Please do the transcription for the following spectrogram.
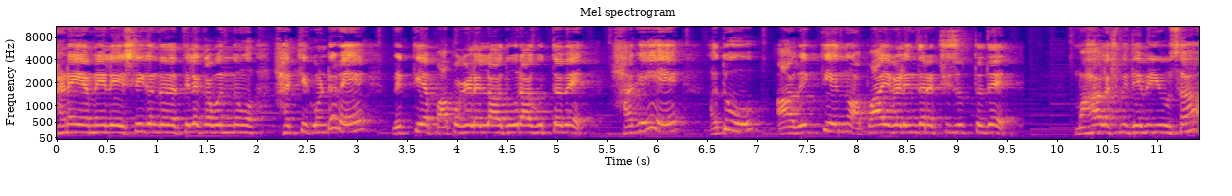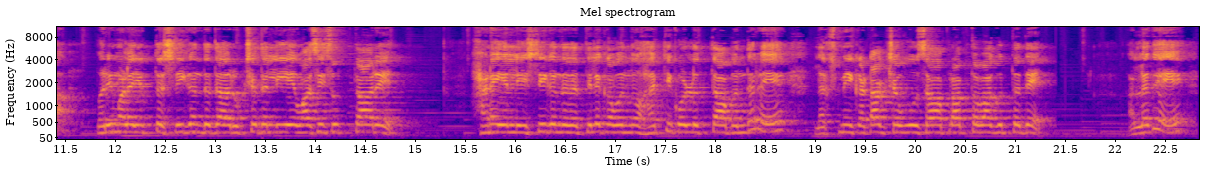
ಹಣೆಯ ಮೇಲೆ ಶ್ರೀಗಂಧದ ತಿಲಕವನ್ನು ಹಚ್ಚಿಕೊಂಡರೆ ವ್ಯಕ್ತಿಯ ಪಾಪಗಳೆಲ್ಲ ದೂರಾಗುತ್ತವೆ. ಹಾಗೆಯೇ ಅದು ಆ ವ್ಯಕ್ತಿಯನ್ನು ಅಪಾಯಗಳಿಂದ ರಕ್ಷಿಸುತ್ತದೆ. ಮಹಾಲಕ್ಷ್ಮೀ ದೇವಿಯೂ ಸಹ ಪರಿಮಳಯುಕ್ತ ಶ್ರೀಗಂಧದ ವೃಕ್ಷದಲ್ಲಿಯೇ ವಾಸಿಸುತ್ತಾರೆ. ಹಣೆಯಲ್ಲಿ ಶ್ರೀಗಂಧದ ತಿಲಕವನ್ನು ಹಚ್ಚಿಕೊಳ್ಳುತ್ತಾ ಬಂದರೆ ಲಕ್ಷ್ಮೀ ಕಟಾಕ್ಷವೂ ಸಹ ಪ್ರಾಪ್ತವಾಗುತ್ತದೆ. ಅಲ್ಲದೆ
